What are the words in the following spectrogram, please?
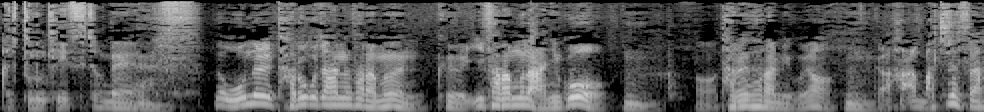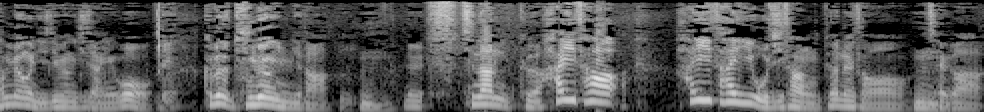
아주 드문 케이스죠. 네. 네. 오늘 다루고자 하는 사람은 그 이 사람은 아니고 음. 어, 다른 사람이고요. 그러니까 하- 맞추셨어요. 한 명은 이재명 시장이고 네. 그런데 두 명입니다. 음. 네, 지난 그 하이사 하이사이 오지상 편에서 음. 제가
